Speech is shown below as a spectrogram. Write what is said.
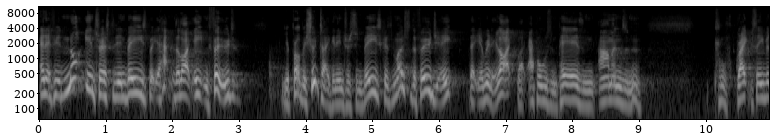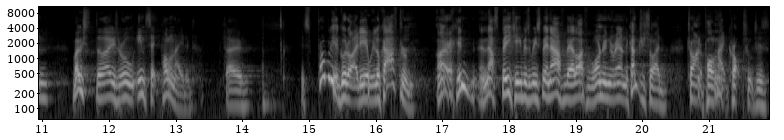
And if you're not interested in bees but you happen to like eating food, you probably should take an interest in bees because most of the food you eat that you really like, like apples and pears and almonds and grapes even, most of those are all insect pollinated. So it's probably a good idea we look after them, I reckon. And us beekeepers, we spend half of our life wandering around the countryside trying to pollinate crops, which is,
